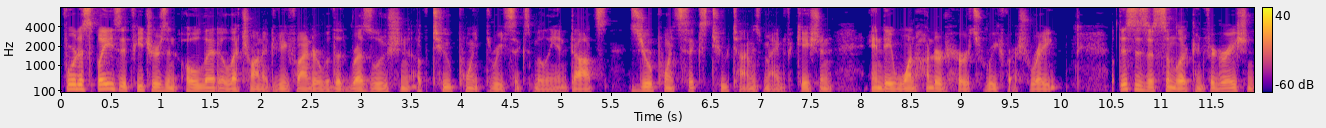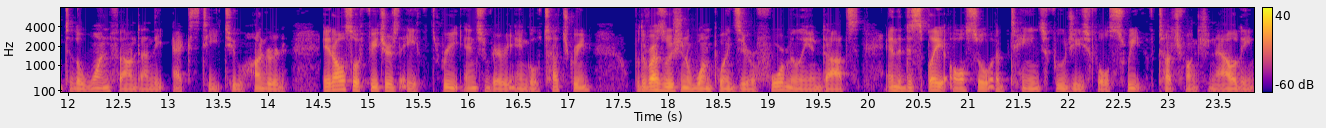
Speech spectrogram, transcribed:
For displays, it features an OLED electronic viewfinder with a resolution of 2.36 million dots, 0.62 times magnification, and a 100 Hz refresh rate. This is a similar configuration to the one found on the XT200. It also features a 3-inch vari-angle touchscreen with a resolution of 1.04 million dots, and the display also obtains Fuji's full suite of touch functionality,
